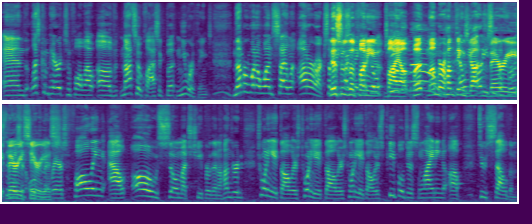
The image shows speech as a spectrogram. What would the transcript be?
and let's compare it to Fallout of not so classic but newer things. Number 101 Silent Honor ARK. Somebody this was a funny buyout, but number hunting's gotten very very serious. Rares falling out oh so much cheaper than 100, $28, $28, $28. People just lining up to sell them.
